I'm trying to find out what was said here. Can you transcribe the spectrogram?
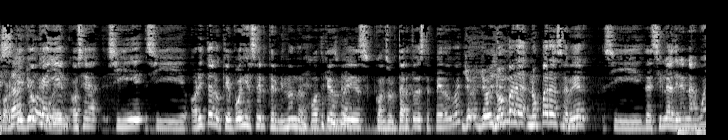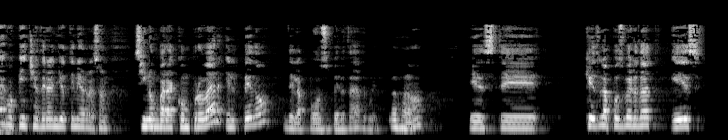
Porque yo caí en, o sea, si, si, ahorita lo que voy a hacer terminando el podcast, güey, es consultar todo este pedo, güey. Yo, yo, yo- No para, no para saber si decirle a Adriana, huevo, pinche Adrián, yo tenía razón, sino para comprobar el pedo de la posverdad, güey, Ajá. ¿no? Este, ¿qué es la posverdad? Es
